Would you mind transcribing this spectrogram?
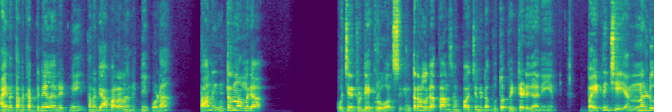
ఆయన తన కంపెనీలన్నింటినీ తన వ్యాపారాలన్నింటినీ కూడా తాను ఇంటర్నల్గా వచ్చినటువంటి అక్రూవల్స్ ఇంటర్నల్గా తాను సంపాదించిన డబ్బుతో పెట్టాడు కానీ బయట నుంచి ఎన్నడూ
